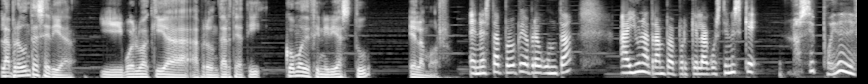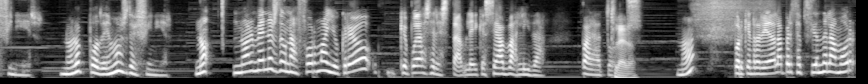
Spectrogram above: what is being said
La pregunta sería, y vuelvo aquí a, a preguntarte a ti, ¿cómo definirías tú el amor? en esta propia pregunta hay una trampa, porque la cuestión es que no se puede definir, no lo podemos definir. No, no al menos de una forma, yo creo, que pueda ser estable y que sea válida para todos. Claro. ¿No? Porque en realidad la percepción del amor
